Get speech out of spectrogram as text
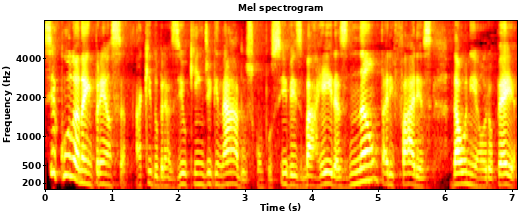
Circula na imprensa aqui do Brasil que, indignados com possíveis barreiras não tarifárias da União Europeia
